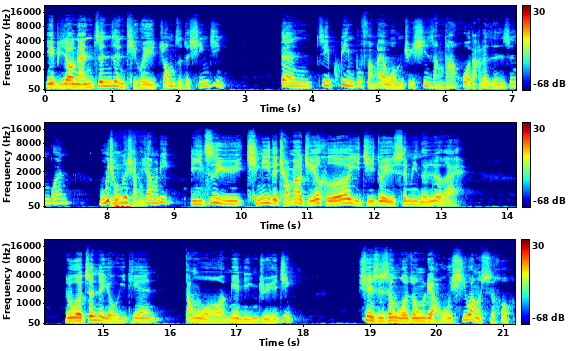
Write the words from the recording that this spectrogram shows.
也比较难真正体会庄子的心境。但这并不妨碍我们去欣赏他豁达的人生观、无穷的想象力、理智与情意的巧妙结合，以及对生命的热爱。如果真的有一天，当我面临绝境，现实生活中了无希望的时候，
